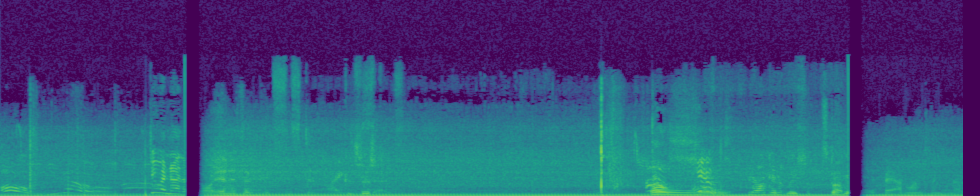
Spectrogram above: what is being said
oh no! Do another. Oh, and it's a consistent height. Consistent. Oh, shoot. Here, I'll get it, Lisa. Stop. Bad ones when you know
